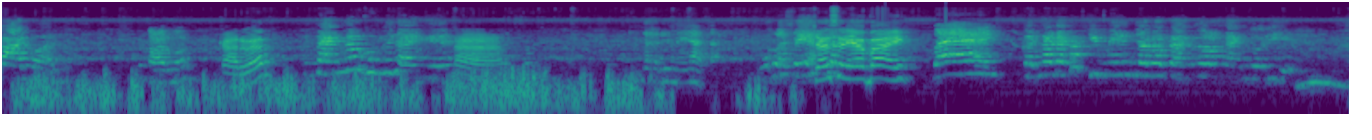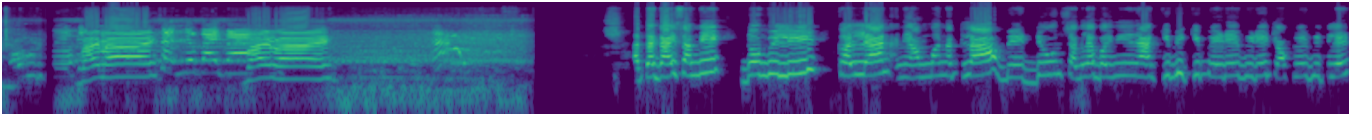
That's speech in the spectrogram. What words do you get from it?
कारवार कारवर कारवार बैंगलोर घूमने जाएंगे हाँ अरे नहीं आता चल श्रेया बाय बाय कर्नाटक की मेन जगह बैंगलोर और मैंगलोर ही है और बाय बाय चलो बाय बाय बाय बाय आता गाईस आम्ही डोंबिवली कल्याण आणि अंबरनाथला भेट देऊन सगळ्या बहिणी राखी भिकी पेढे बिडे चॉकलेट बिकलेट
